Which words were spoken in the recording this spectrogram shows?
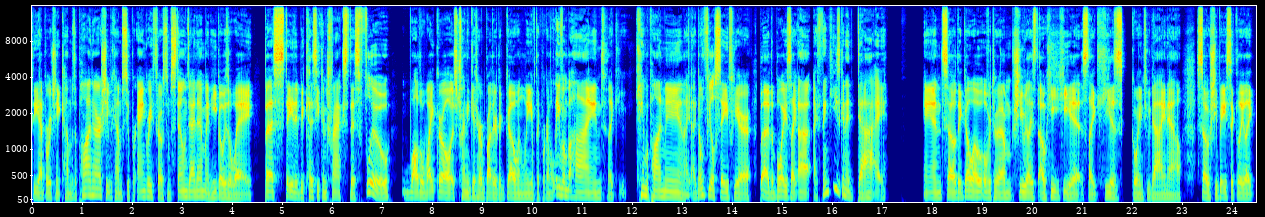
the aborigine comes upon her. She becomes super angry, throws some stones at him, and he goes away. But as stated, because he contracts this flu, while the white girl is trying to get her brother to go and leave, like we're gonna leave him behind. Like you came upon me, and I, I don't feel safe here. Uh, the boy's like, uh, I think he's gonna die. And so they go over to him. She realized, oh, he he is like he is going to die now. So she basically like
